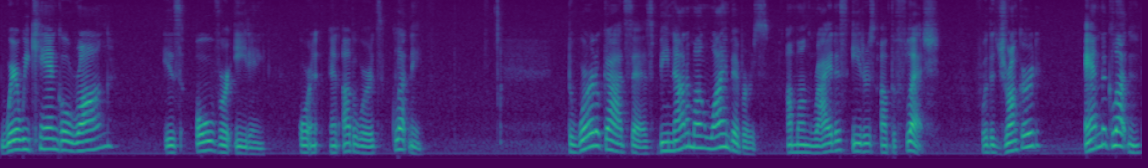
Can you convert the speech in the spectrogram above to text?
Where we can go wrong is overeating, or in other words, gluttony. The Word of God says, Be not among winebibbers, among riotous eaters of the flesh, for the drunkard and the glutton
